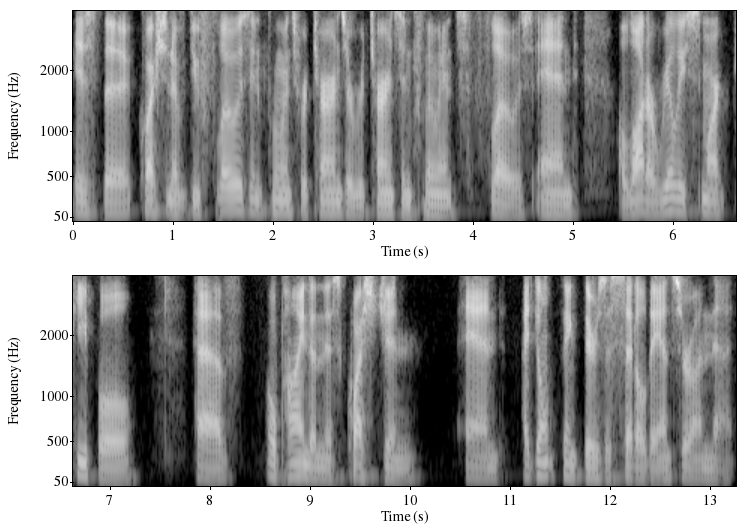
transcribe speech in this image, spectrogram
is the question of do flows influence returns or returns influence flows? And a lot of really smart people have opined on this question, and I don't think there's a settled answer on that.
